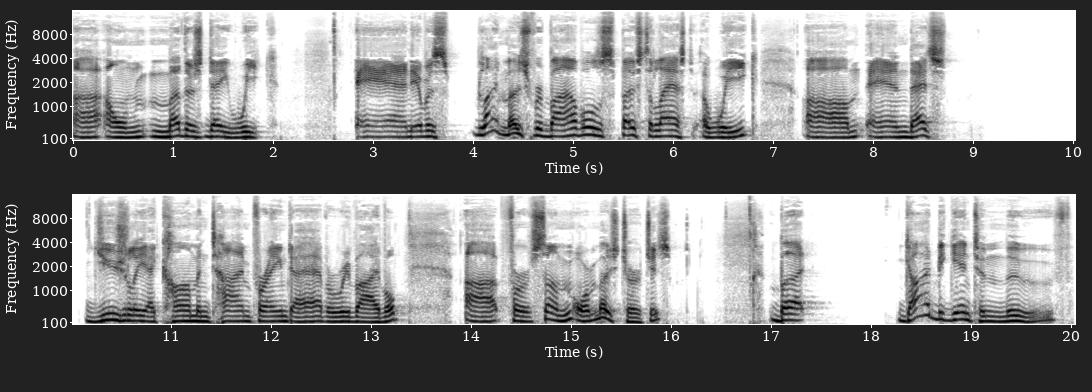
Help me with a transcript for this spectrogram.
uh, on Mother's Day week, and it was like most revivals, supposed to last a week, um, and that's usually a common time frame to have a revival uh, for some or most churches. But God began to move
